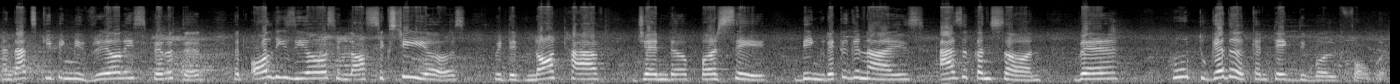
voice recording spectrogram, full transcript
And that's keeping me really spirited that all these years, in last 60 years, we did not have gender per se being recognized as a concern where who together can take the world forward.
